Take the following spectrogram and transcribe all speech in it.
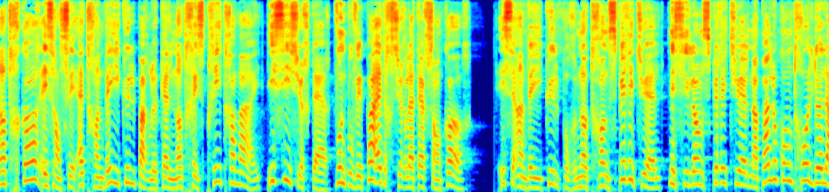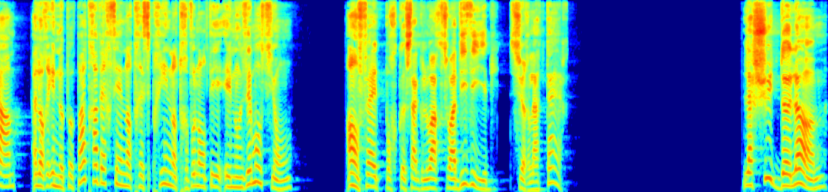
Notre corps est censé être un véhicule par lequel notre esprit travaille, ici sur Terre. Vous ne pouvez pas être sur la Terre sans corps. Et c'est un véhicule pour notre homme spirituel. Mais si l'homme spirituel n'a pas le contrôle de l'âme, alors il ne peut pas traverser notre esprit, notre volonté et nos émotions. En fait, pour que sa gloire soit visible sur la terre. La chute de l'homme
